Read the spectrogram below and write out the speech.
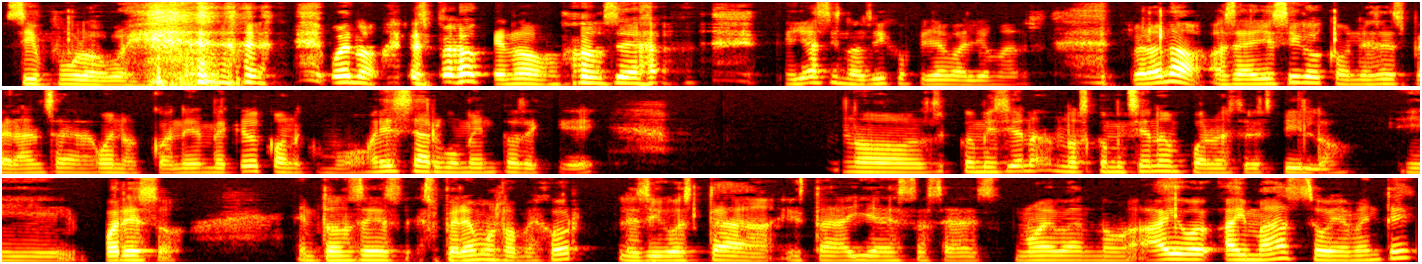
sí, puro, güey. bueno, espero que no. O sea, ya si nos dijo, que ya valió más. Pero no, o sea, yo sigo con esa esperanza. Bueno, con me quedo con como ese argumento de que nos comisionan, nos comisionan por nuestro estilo. Y por eso. Entonces, esperemos lo mejor. Les digo, esta, esta IA es, o sea, es nueva, no, hay, hay más, obviamente,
